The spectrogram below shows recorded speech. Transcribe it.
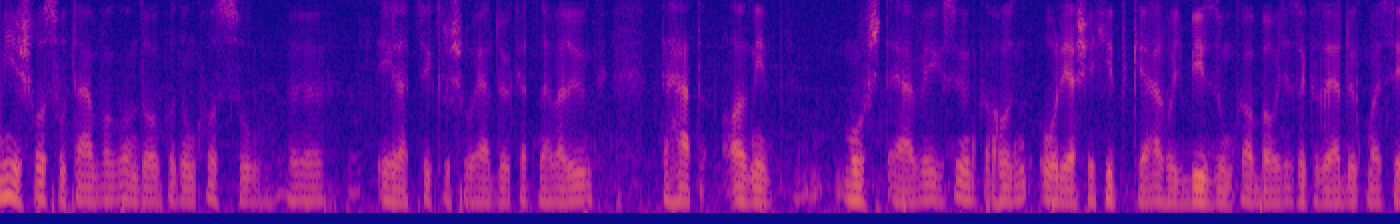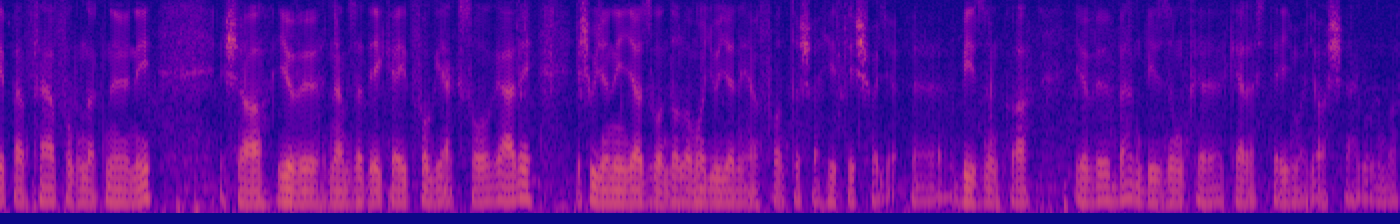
Mi is hosszú távban gondolkodunk, hosszú életciklusú erdőket nevelünk, tehát amit most elvégzünk, ahhoz óriási hit kell, hogy bízzunk abba, hogy ezek az erdők majd szépen fel fognak nőni, és a jövő nemzedékeit fogják szolgálni, és ugyanígy azt gondolom, hogy ugyanilyen fontos a hit is, hogy bízzunk a jövőben, bízzunk keresztény magyarságunkban.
